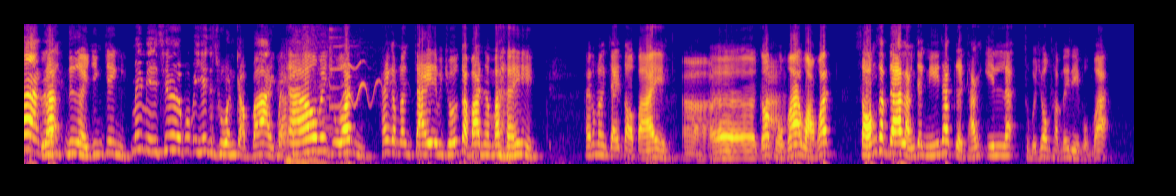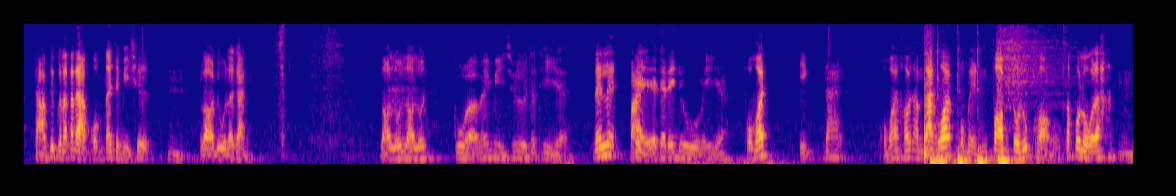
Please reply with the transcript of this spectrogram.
มากเลละยเหนื่อยจริง ๆ ไม่มีชื่อพวกพี่จะชวนกลับบ้านอีกไม่นะเอาไม่ชวน ให้กำลังใจไปชวนกลับบ้านทำไม ให้กำลังใจต่อไปเออเออก็ผมว่าหวังว่า สองสัปดาห์หลังจากนี้ถ้าเกิดทั้งอินและสุภโชคทำได้ดีผมว่าสามสิบกรกฎาคมน่าจะมีชื่อมรอดูแล้วกัน รอลุ้นรอลุ้น กลัวไม่มีชื่อสักทีอะได้เล่นไปแล้วจะได้ดูไหมอีกอะผมว่าอีกได้ ผมว่าเขาทำได้เพราะว่าผมเห็นฟอร์มตัวลุกของซัปโปโรแล้วอืม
